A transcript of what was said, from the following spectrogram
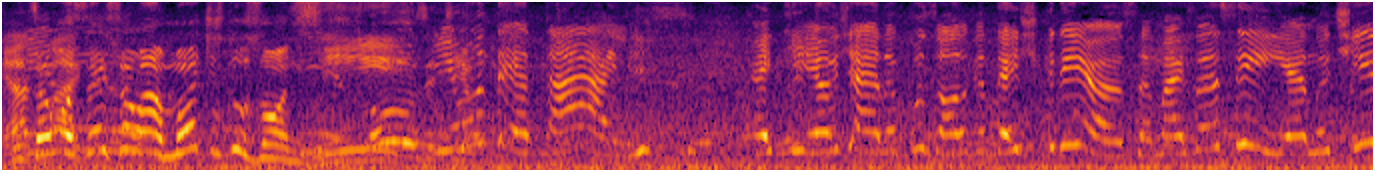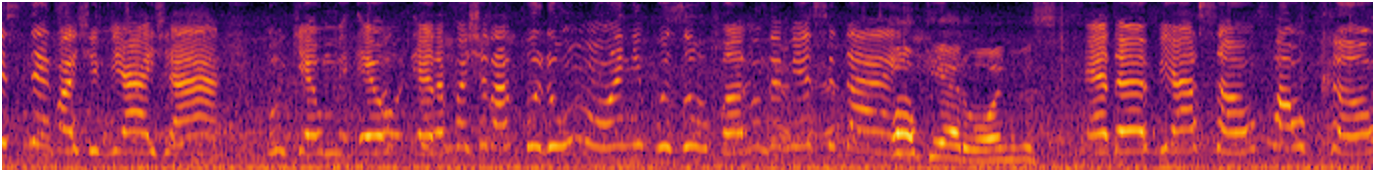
É então vocês são amantes dos ônibus. Sim. E um detalhe é que eu já era busóloga desde criança, mas assim, eu não tinha esse negócio de viajar, porque eu, eu era apaixonada por um ônibus urbano da minha cidade. Qual que era o ônibus? Era a aviação Falcão,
